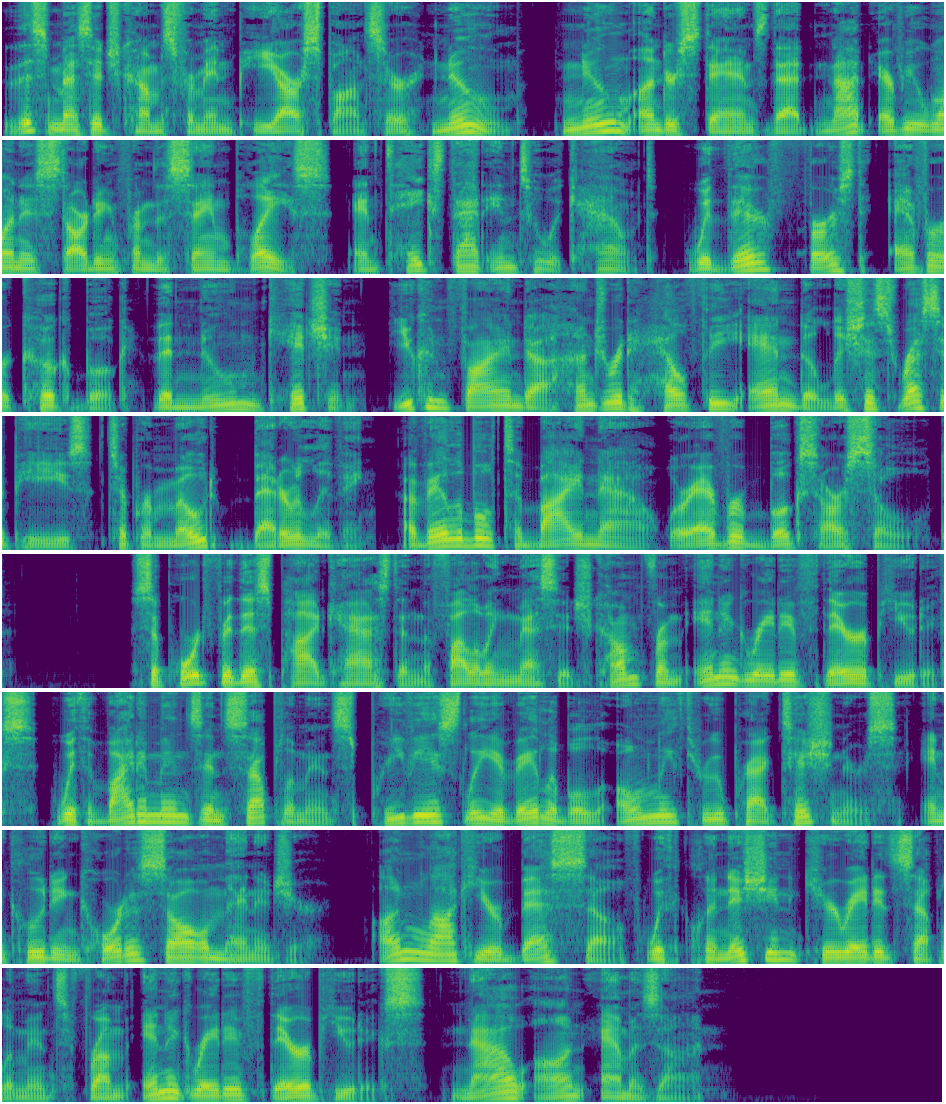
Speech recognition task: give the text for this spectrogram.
This message comes from NPR sponsor Noom. Noom understands that not everyone is starting from the same place and takes that into account. With their first ever cookbook, The Noom Kitchen, you can find a hundred healthy and delicious recipes to promote better living. Available to buy now wherever books are sold. Support for this podcast and the following message come from Integrative Therapeutics, with vitamins and supplements previously available only through practitioners, including Cortisol Manager. Unlock your best self with clinician curated supplements from Integrative Therapeutics, now on Amazon.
